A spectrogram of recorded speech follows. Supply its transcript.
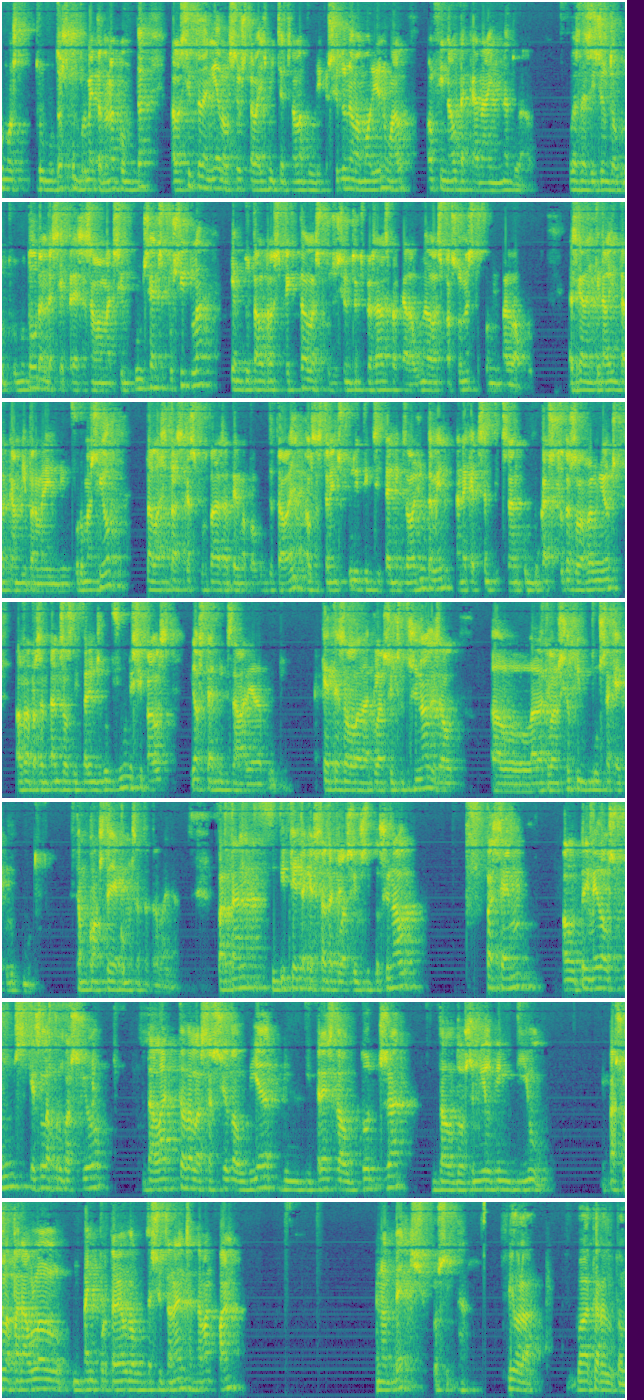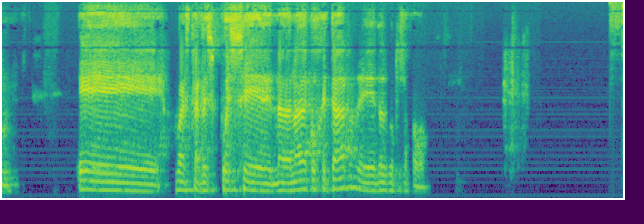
promotor es compromet a donar compte a la ciutadania dels seus treballs mitjançant la publicació d'una memòria anual al final de cada any natural. Les decisions del grup promotor hauran de ser preses amb el màxim consens possible i amb total respecte a les posicions expressades per cada una de les persones que formin part del grup. Es garantirà l'intercanvi permanent d'informació de les tasques portades a terme pel grup de treball, els estaments polítics i tècnics de l'Ajuntament. En aquest sentit seran convocats totes les reunions els representants dels diferents grups municipals i els tècnics de l'àrea de cultura. Aquest és la declaració institucional, és el, el, la declaració que impulsa aquest grup motor. Que em consta ja ha començat a treballar. Per tant, dit fet aquesta declaració institucional, passem al primer dels punts, que és l'aprovació de l'acte de la sessió del dia 23 del 12 del 2021. I passo la paraula al company portaveu del grup de Ciutadans. Endavant, Juan. No et veig, però sí. Sí, hola. Buenas tardes a tothom. Eh, buenas tardes. Pues eh, nada, nada cogetar, eh, dos votos a favor.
